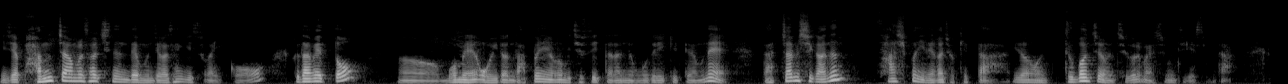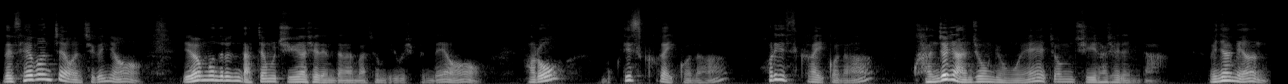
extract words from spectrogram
이제 밤잠을 설치는데 문제가 생길 수가 있고 그 다음에 또 어, 몸에 오히려 나쁜 영향을 미칠 수 있다는 연구들이 있기 때문에 낮잠 시간은 40분 이내가 좋겠다. 이런 두 번째 원칙을 말씀을 드리겠습니다. 근데 세 번째 원칙은요. 이런 분들은 낮잠을 주의하셔야 된다는 말씀을 드리고 싶은데요. 바로 목 디스크가 있거나 허리 디스크가 있거나 관절이 안 좋은 경우에 좀 주의를 하셔야 됩니다. 왜냐하면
